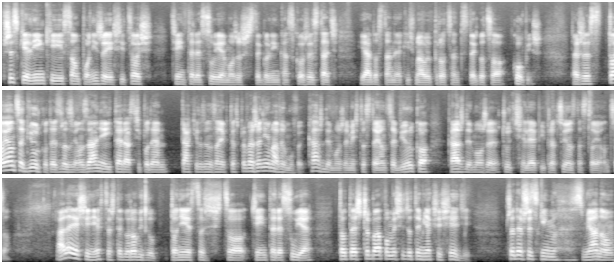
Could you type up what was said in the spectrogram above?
Wszystkie linki są poniżej. Jeśli coś Cię interesuje, możesz z tego linka skorzystać. Ja dostanę jakiś mały procent z tego, co kupisz. Także stojące biurko to jest rozwiązanie i teraz Ci podałem takie rozwiązanie, które sprawia, że nie ma wymówek. Każdy może mieć to stojące biurko, każdy może czuć się lepiej pracując na stojąco. Ale jeśli nie chcesz tego robić lub to nie jest coś, co Cię interesuje, to też trzeba pomyśleć o tym, jak się siedzi. Przede wszystkim zmianą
